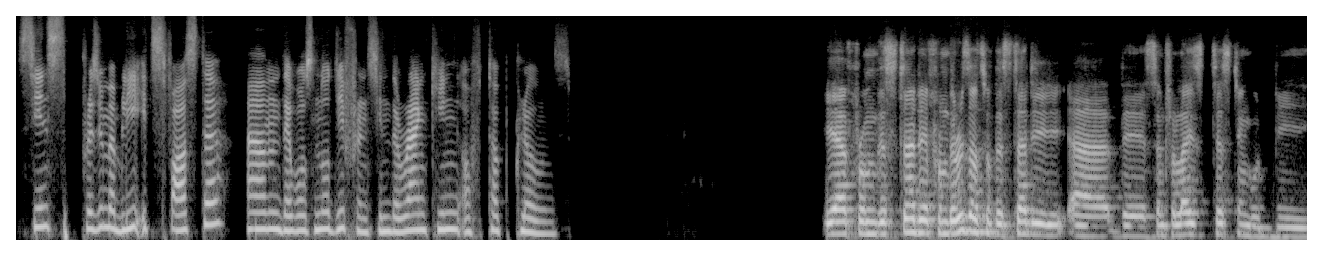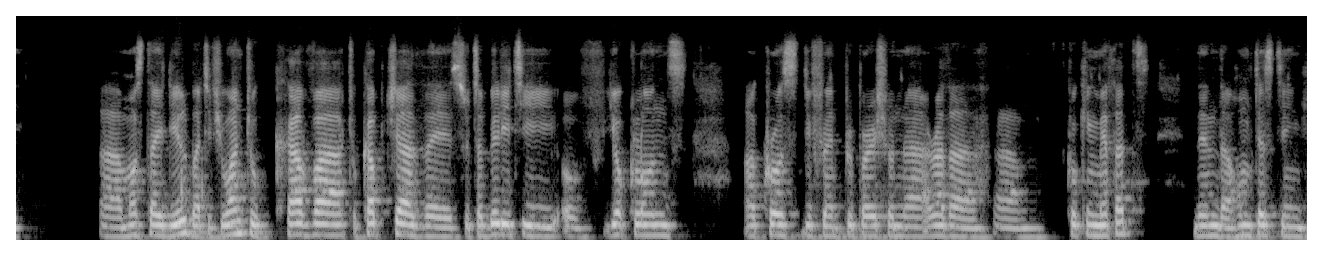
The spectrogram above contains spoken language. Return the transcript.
since presumably it's faster and there was no difference in the ranking of top clones. Yeah, from the study, from the results of the study, uh, the centralized testing would be uh, most ideal. But if you want to cover, to capture the suitability of your clones across different preparation, uh, rather um, cooking methods, then the home testing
